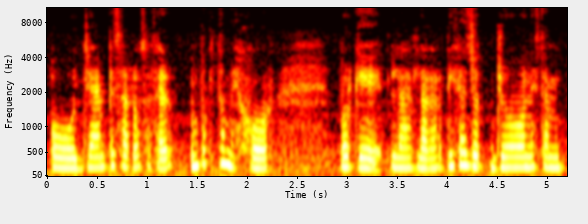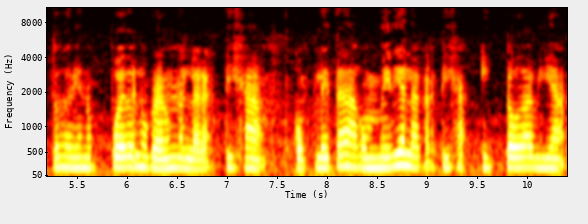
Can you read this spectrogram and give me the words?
o ya empezarlos a hacer un poquito mejor, porque las lagartijas yo, yo honestamente todavía no puedo lograr una lagartija completa, hago media lagartija y todavía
